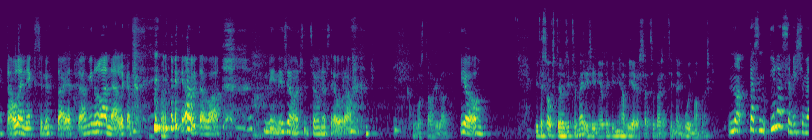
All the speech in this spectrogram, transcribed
että olen eksynyt tai että minulla on nälkä ja mitä vaan. Niin, niin se on sitten semmoinen seuraava. Kuulostaa hyvältä. Joo. Mitäs onko teillä sitten se meri siinä jotenkin ihan vieressä, että sä pääset sinne uimaan myöskin? No tässä kylässä, missä me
